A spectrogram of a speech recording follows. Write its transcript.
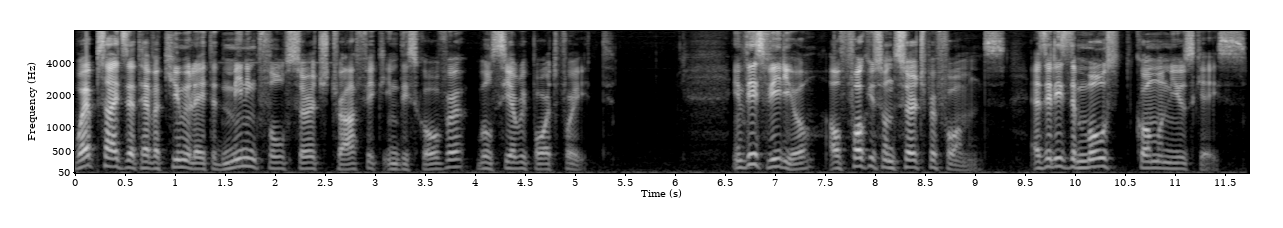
websites that have accumulated meaningful search traffic in Discover will see a report for it. In this video, I'll focus on search performance, as it is the most common use case.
